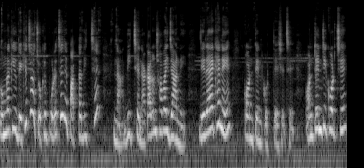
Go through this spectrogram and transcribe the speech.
তোমরা কেউ দেখেছ? চোখে পড়েছে যে পাত্তা দিচ্ছে? না, দিচ্ছে না। কারণ সবাই জানে যে এরা এখানে কন্টেন্ট করতে এসেছে। কন্টেন্টই করছে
